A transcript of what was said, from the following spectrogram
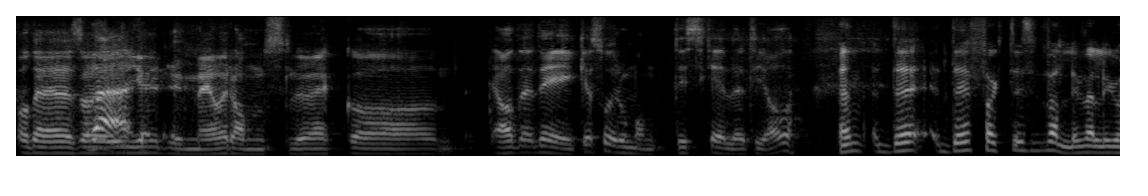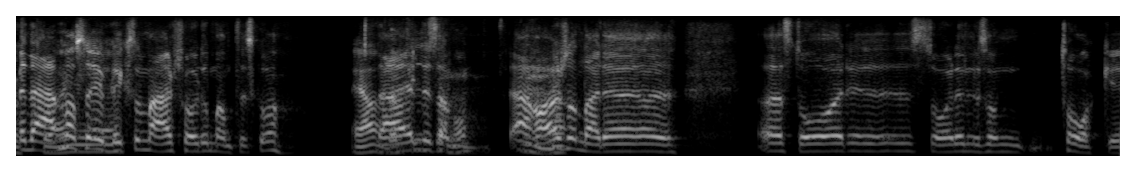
Og det er så er- gjørme og ramsløk og Ja, det, det er ikke så romantisk hele tida, da. Men det, det er faktisk veldig, veldig godt Men det er masse øyeblikk som er så romantiske òg. Ja, Det er finnes liksom. Jeg har Mm. sånn derre det står, står en liksom tåke,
